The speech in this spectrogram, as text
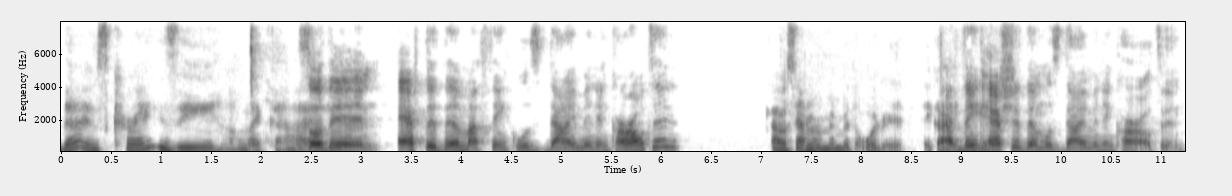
that is crazy. Oh my god. so then after them, I think was Diamond and Carlton. oh, see, I don't remember the order they got. I think after them was Diamond and Carlton.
